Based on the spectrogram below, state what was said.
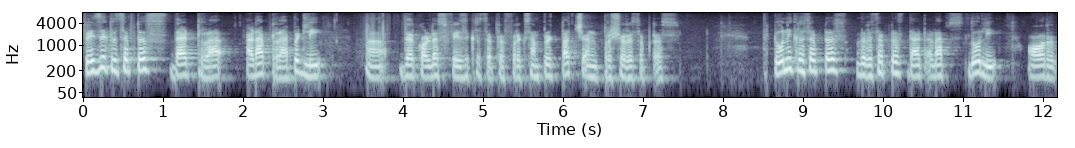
Phasic receptors that adapt rapidly, uh, they are called as phasic receptors. For example, touch and pressure receptors. The tonic receptors, the receptors that adapt slowly or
